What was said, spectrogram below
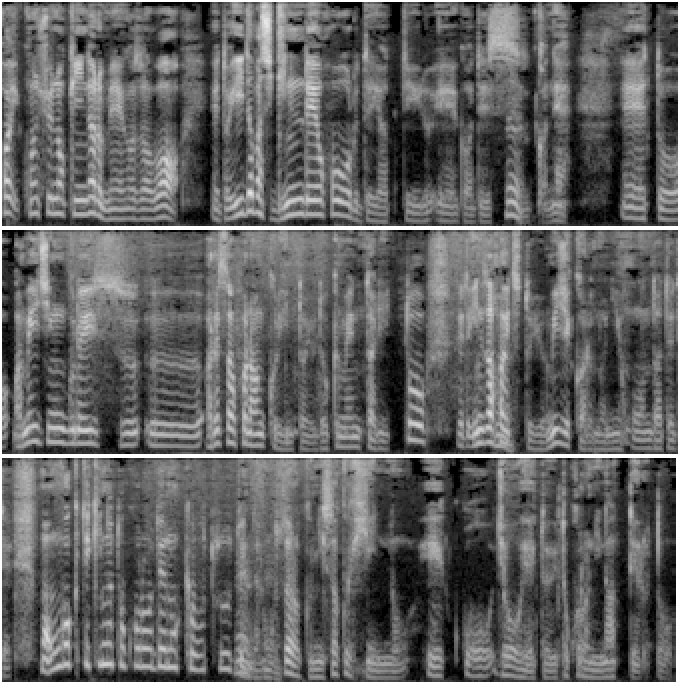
はい。今週の気になる名画座は、えっと、飯田橋銀霊ホールでやっている映画ですかね。えっと、アメイジング・グレイス、うーアレサ・フランクリンというドキュメンタリーと、えっと、イン・ザ・ハイツというミュージカルの2本立てで、まあ音楽的なところでの共通点での、うんうんおそらく2作品の並行上映というところになっていると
